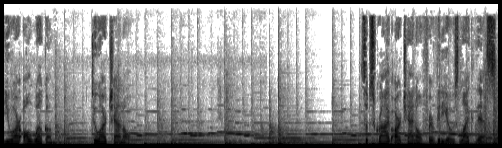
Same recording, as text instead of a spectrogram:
You are all welcome to our channel. Subscribe our channel for videos like this.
